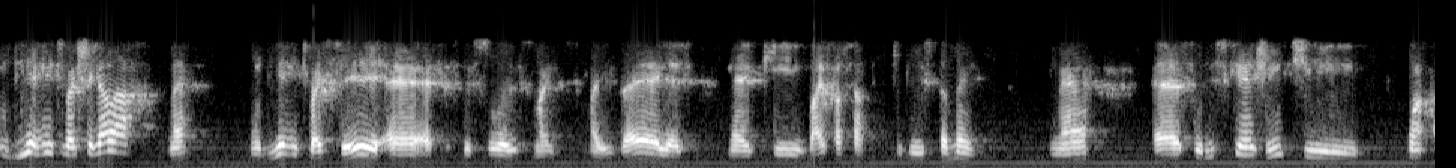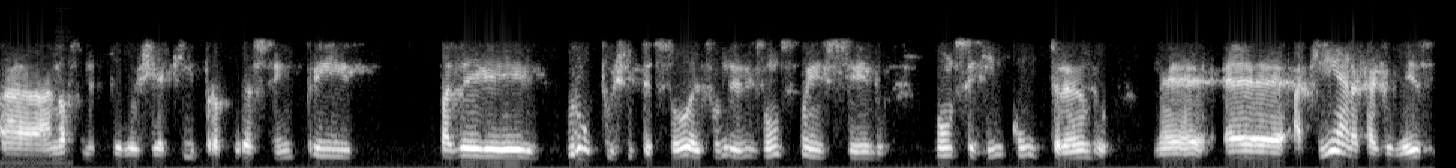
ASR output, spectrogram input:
um dia a gente vai chegar lá, né? Um dia a gente vai ser é, essas pessoas mais, mais velhas, né? Que vai passar por tudo isso também, né? É por isso que a gente, a, a nossa metodologia aqui procura sempre fazer grupos de pessoas onde eles vão se conhecendo, vão se reencontrando. Né? É, aqui em Aracaju mesmo,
